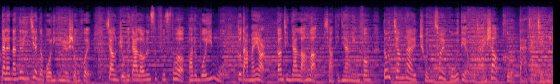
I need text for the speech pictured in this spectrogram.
带来难得一见的柏林音乐盛会。像指挥家劳伦斯·福斯特、巴伦博伊姆、杜达梅尔、钢琴家朗朗、小提琴家宁峰，都将在纯粹古典舞台上和大家见面。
